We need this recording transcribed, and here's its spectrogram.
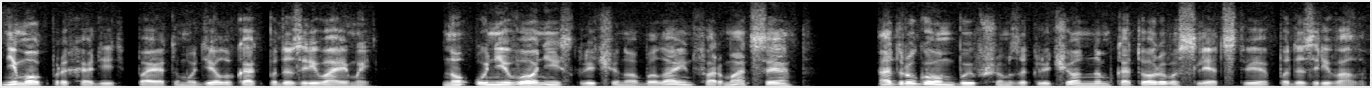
не мог проходить по этому делу как подозреваемый, но у него, не исключено, была информация о другом бывшем заключенном, которого следствие подозревало.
